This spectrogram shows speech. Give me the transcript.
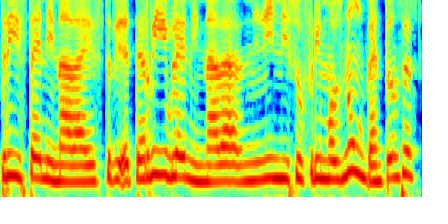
triste, ni nada es terrible, ni nada, ni, ni sufrimos nunca. Entonces,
